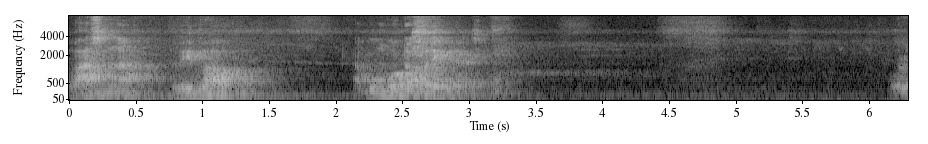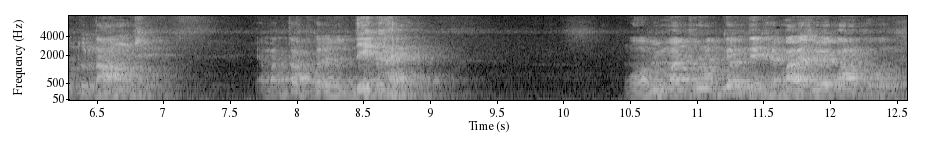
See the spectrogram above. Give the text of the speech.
વાસના. વિભાવ. આ બહુ મોટો પરિગ્રહ છે. ઓલું તો નાનું છે. એમાં તપ કરે તો દેખાય. હું અભિમાન થોડું કેમ દેખાય? મારા સિવાય કોને ખબર હોય?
